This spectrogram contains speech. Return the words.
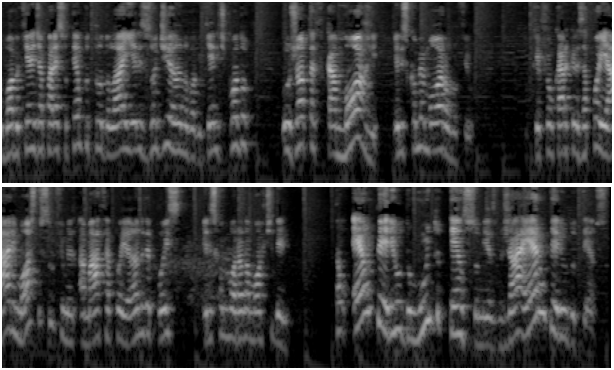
o Bob Kennedy aparece o tempo todo lá e eles odiando o Bob Kennedy. Quando o JFK morre, eles comemoram no filme. Porque foi um cara que eles apoiaram e mostra isso no filme, a máfia apoiando e depois eles comemorando a morte dele. Então é um período muito tenso mesmo, já era um período tenso.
